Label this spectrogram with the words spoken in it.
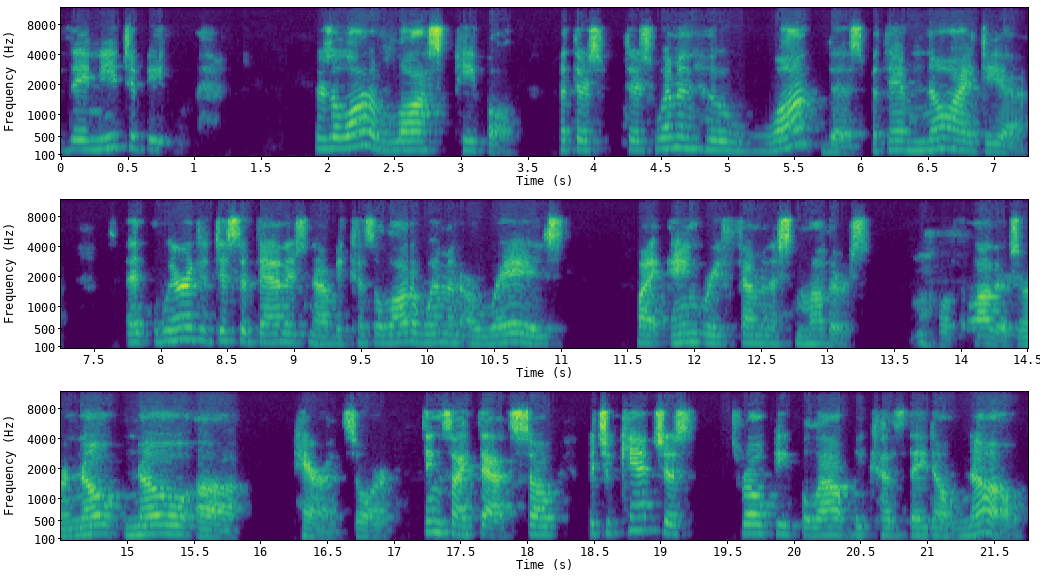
they need to be. There's a lot of lost people, but there's there's women who want this, but they have no idea. And we're at a disadvantage now because a lot of women are raised by angry feminist mothers or fathers or no no uh, parents or things like that. So, but you can't just throw people out because they don't know.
